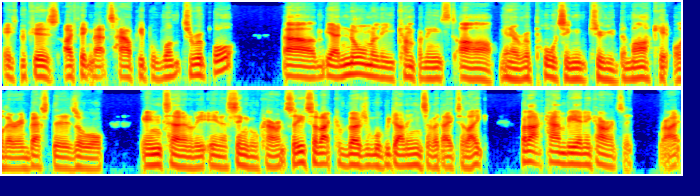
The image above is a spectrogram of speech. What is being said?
is because I think that's how people want to report. Um, yeah, normally companies are, you know, reporting to the market or their investors or internally in a single currency. So that conversion will be done into the data lake, but that can be any currency, right?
